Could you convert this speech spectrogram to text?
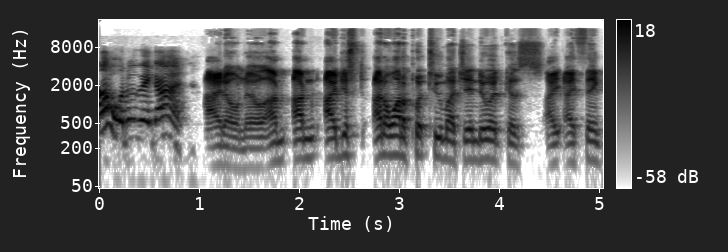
Oh, what do they got? I don't know. I'm I'm I just I don't want to put too much into it because I, I think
